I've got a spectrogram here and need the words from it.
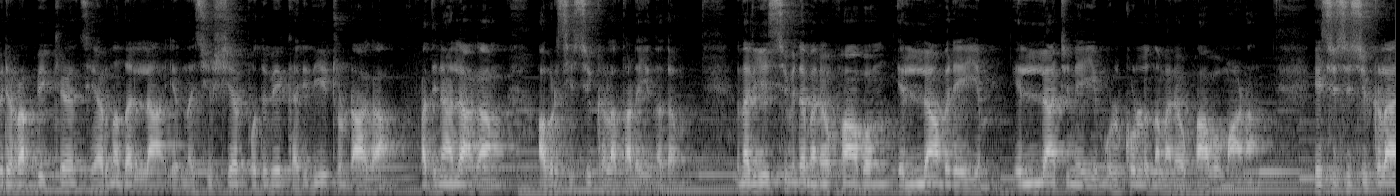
ഒരു റബ്ബിക്ക് ചേർന്നതല്ല എന്ന് ശിഷ്യർ പൊതുവെ കരുതിയിട്ടുണ്ടാകാം. അതിനാലാകാം അവർ ശിശുക്കളെ തടയുന്നത്. എന്നാൽ യേശുവിന്റെ മനോഭാവം എല്ലാവരെയും എല്ലാറ്റിനെയും ഉൾക്കൊള്ളുന്ന മനോഭാവമാണ്. യേശു ശിശുക്കളെ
